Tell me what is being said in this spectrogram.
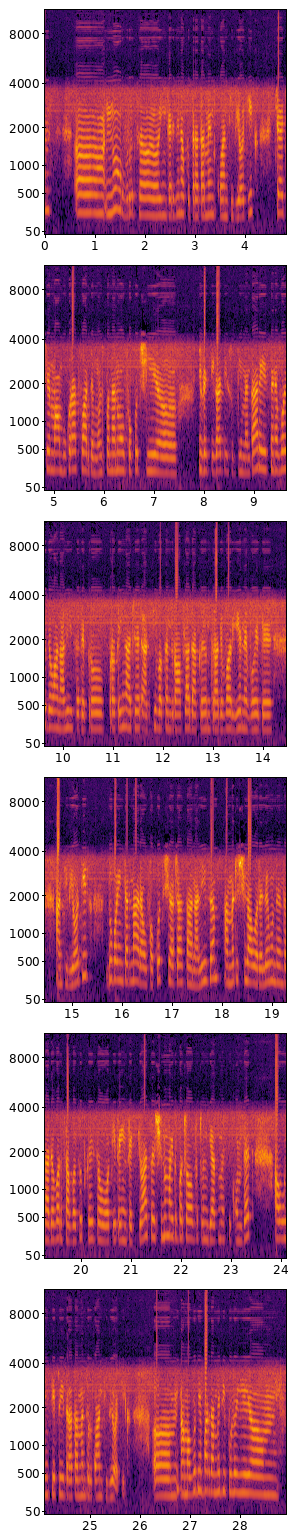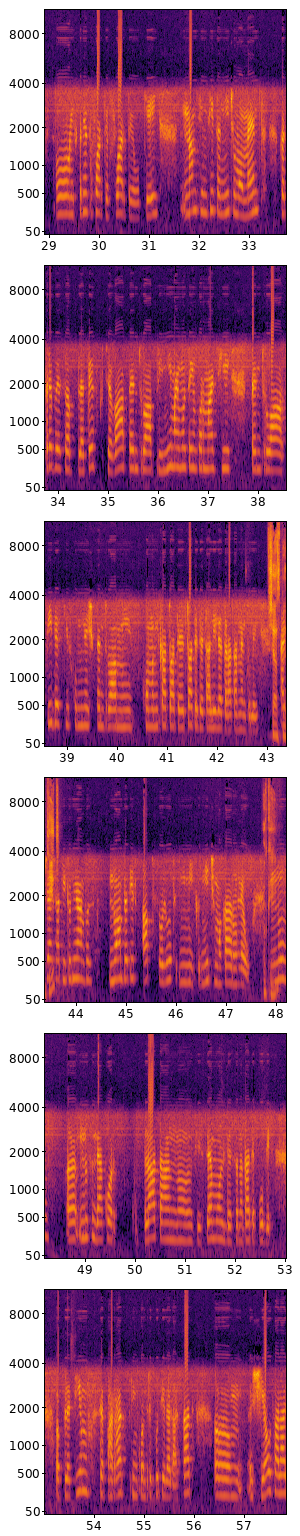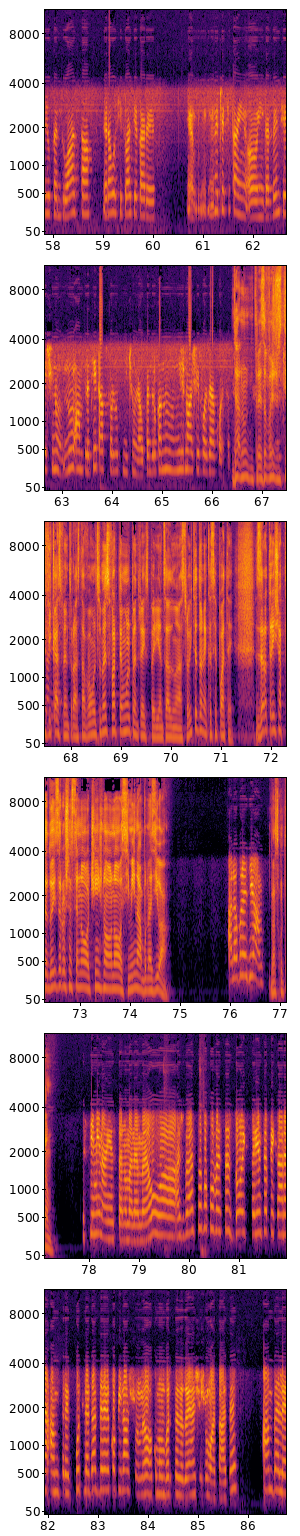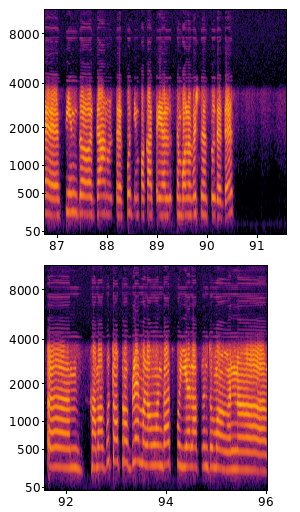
Uh, nu au vrut să intervină cu tratament cu antibiotic, ceea ce m-a bucurat foarte mult până nu au făcut și uh, investigații suplimentare. Este nevoie de o analiză de pro- proteina C reactivă pentru a afla dacă într-adevăr e nevoie de antibiotic. După internare au făcut și această analiză, am mers și la ORL unde într-adevăr s-a văzut că este o otită infecțioasă și numai după ce au avut un diagnostic complet au instituit tratamentul cu antibiotic. Uh, am avut din partea medicului uh, o experiență foarte, foarte ok. N-am simțit în niciun moment că trebuie să plătesc ceva pentru a primi mai multe informații, pentru a fi deschis cu mine și pentru a-mi comunica toate, toate detaliile tratamentului. Și ați plătit? Aceeași atitudine am fost, nu am plătit absolut nimic, nici măcar un leu. Okay. Nu, uh, nu sunt de acord cu plata în uh, sistemul de sănătate public. Uh, plătim separat prin contribuțiile la stat, uh, și iau salariu pentru asta. Era o situație care necesita uh, intervenție și nu, nu am plătit absolut niciun leu, pentru că nu, nici nu aș fi fost de acord. Da, nu trebuie să vă justificați pentru asta. Vă mulțumesc foarte mult pentru experiența dumneavoastră. Uite, doamne, că se poate. 0372069599 Simina, bună ziua! Alo, bună ziua! Vă ascultăm! Simina este numele meu. Uh, aș vrea să vă povestesc două experiențe pe care am trecut legat de copilașul meu, acum în vârstă de 2 ani și jumătate ambele fiind uh, de anul trecut, din păcate el se îmbolnăvește destul de des. Um, am avut o problemă la un moment dat cu el aflându-mă în, uh,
